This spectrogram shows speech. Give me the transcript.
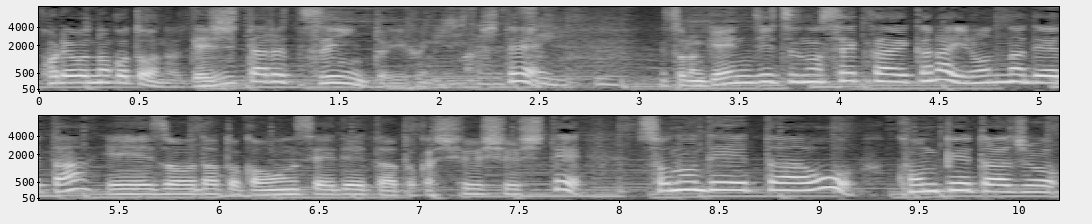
これのことをデジタルツインというふうに言いまして、うん、その現実の世界からいろんなデータ映像だとか音声データとか収集してそのデータをコンピューター上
